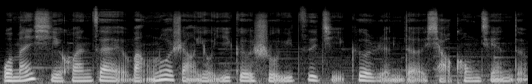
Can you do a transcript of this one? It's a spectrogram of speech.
我蛮喜欢在网络上有一个属于自己个人的小空间的。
